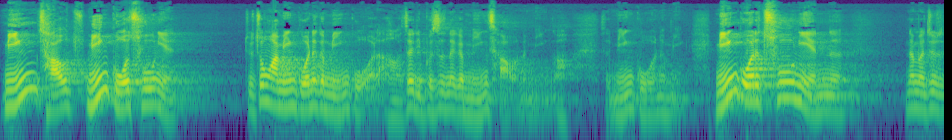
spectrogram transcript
明朝民国初年。就中华民国那个民国了哈，这里不是那个明朝的明啊，是民国的民。民国的初年呢，那么就是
